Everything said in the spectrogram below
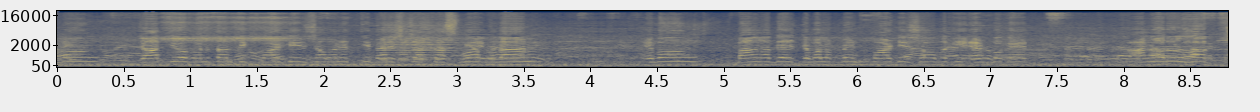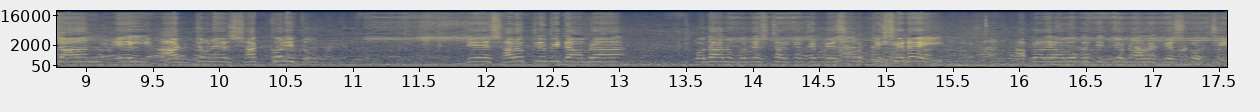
এবং জাতীয় গণতান্ত্রিক পার্টির সভানেত্রী ব্যারিস্টার তাসমিয়া প্রধান। এবং বাংলাদেশ ডেভেলপমেন্ট পার্টির সভাপতি অ্যাডভোকেট আনারুল হক চান এই আটজনের স্বাক্ষরিত যে স্মারকলিপিটা আমরা প্রধান উপদেষ্টার কাছে পেশ করছি, সেটাই আপনাদের অবগতির জন্য আমি পেশ করছি।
